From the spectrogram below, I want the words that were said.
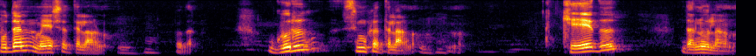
ബുധൻ മേഷത്തിലാണ് ബുധൻ. ഗുരു സിംഹത്തിലാണ്. കേത് ധനുവിലാണ്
